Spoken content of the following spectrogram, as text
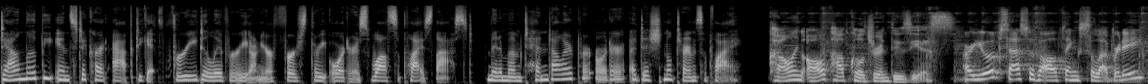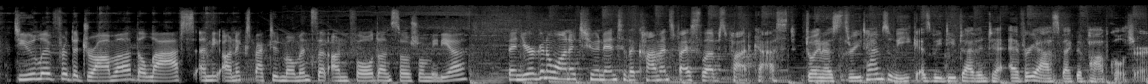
Download the Instacart app to get free delivery on your first three orders while supplies last. Minimum $10 per order, additional term supply. Calling all pop culture enthusiasts. Are you obsessed with all things celebrity? Do you live for the drama, the laughs, and the unexpected moments that unfold on social media? Then you're going to want to tune in to the Comments by Celebs podcast. Join us three times a week as we deep dive into every aspect of pop culture.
